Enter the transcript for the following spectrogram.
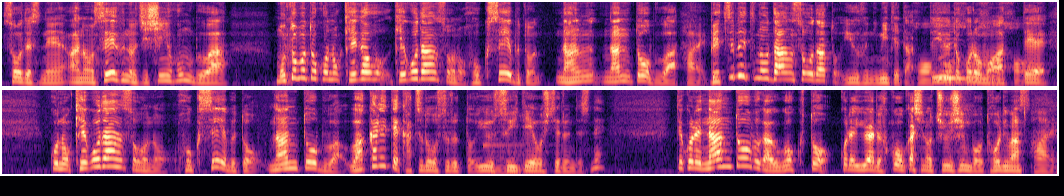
そうですね。あの政府の地震本部はもともとこのケゴケゴ断層の北西部と南南東部は別々の断層だというふうに見てたっていうところもあって、このケゴ断層の北西部と南東部は分かれて活動するという推定をしてるんですね。でこれ南東部が動くとこれいわゆる福岡市の中心部を通ります。はい、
